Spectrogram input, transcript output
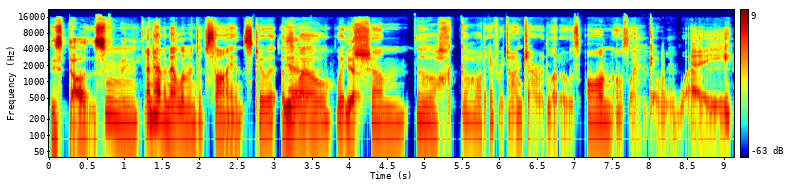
this does for me. and have an element of science to it as Yeah, well. yeah. Which, um, oh god, every time Jared Leto was on, I was like, go away.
